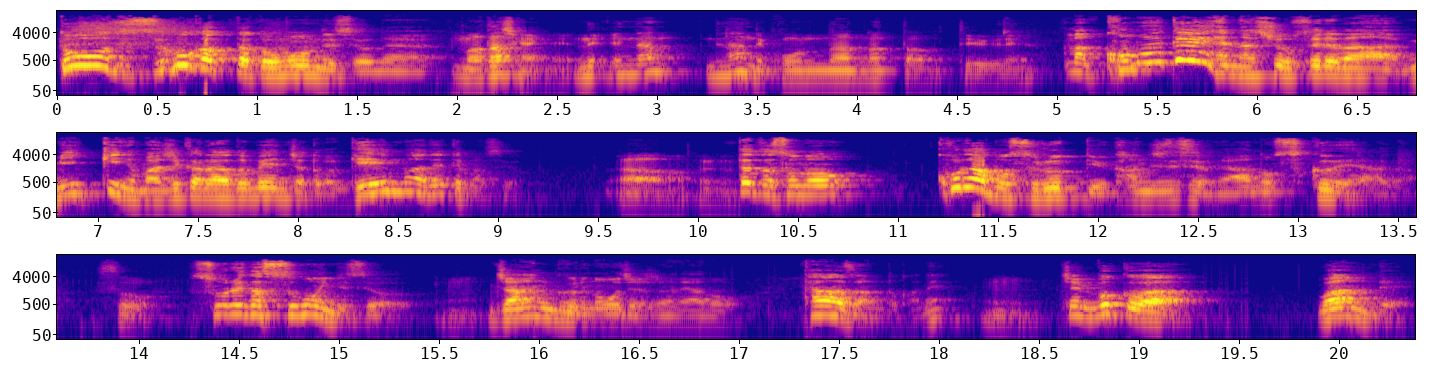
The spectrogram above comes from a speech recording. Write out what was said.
当時すごかったと思うんですよね。まあ確かにね。ねえなんなんでこんなになったのっていうね。まあ細かい話をすればミッキーのマジカルアドベンチャーとかゲームは出てますよ。ああ、うん、ただそのコラボするっていう感じですよね。あのスクエアが。そそれがすごいんですよ、うん。ジャングルの王者じゃないあのターザンとかね。ううん。ちなみに僕は1で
